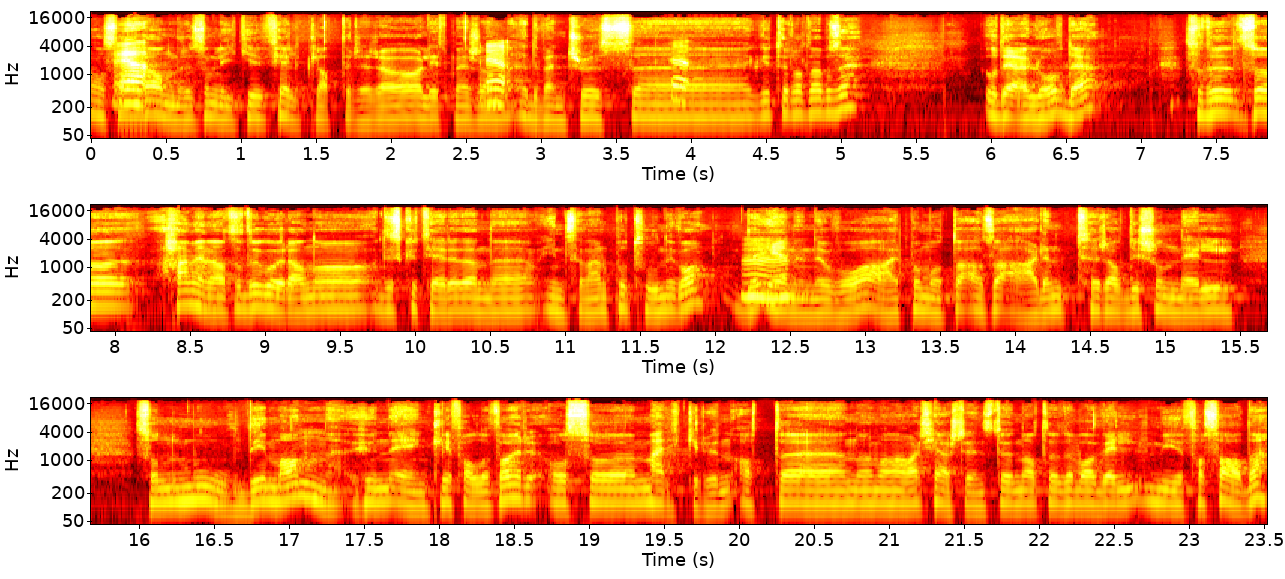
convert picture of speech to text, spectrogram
Og så Ja. er det andre som liker fjellklatrere og litt mer sånn Ja. adventurous gutter, holdt jeg på å si. Og det er jo lov, det. Så, det. så her mener jeg at det går an å diskutere denne innsenderen på to nivå. Det mm. ene nivået er på en måte altså Er det en tradisjonell sånn modig mann hun egentlig faller for, og så merker hun at eh, når man har vært kjærester en stund, at det var vel mye fasade.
